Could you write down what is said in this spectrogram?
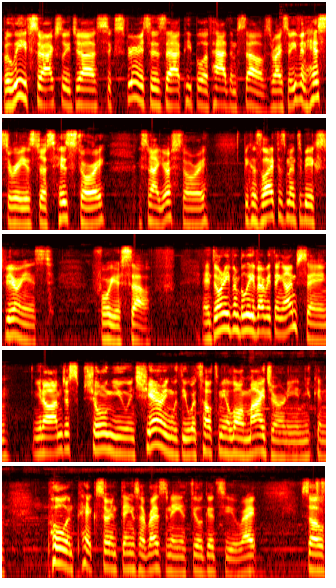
beliefs are actually just experiences that people have had themselves, right? So even history is just his story, it's not your story, because life is meant to be experienced for yourself. And don't even believe everything I'm saying. You know, I'm just showing you and sharing with you what's helped me along my journey, and you can pull and pick certain things that resonate and feel good to you, right? So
